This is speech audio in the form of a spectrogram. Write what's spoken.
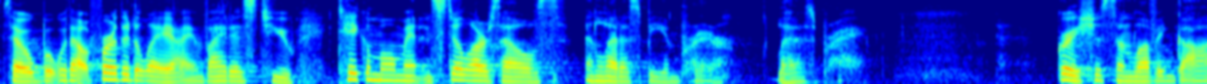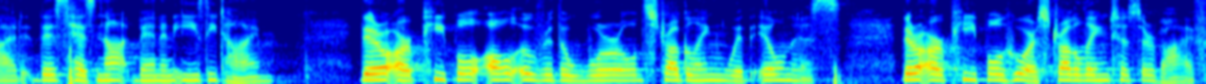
So, but without further delay, I invite us to take a moment and still ourselves and let us be in prayer. Let us pray. Gracious and loving God, this has not been an easy time. There are people all over the world struggling with illness. There are people who are struggling to survive.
